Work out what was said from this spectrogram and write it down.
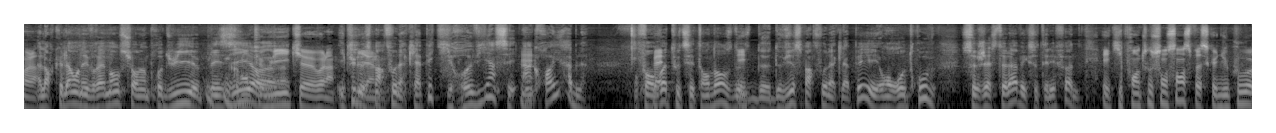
Alors que là, on est vraiment sur un produit euh, plaisir. Grand public, euh, voilà. Et puis le smartphone à clapper qui revient, c'est mm. incroyable. Enfin, on ben, voit toutes ces tendances de, vieux smartphones à clapper et on retrouve ce geste-là avec ce téléphone. Et qui prend tout son sens parce que du coup,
